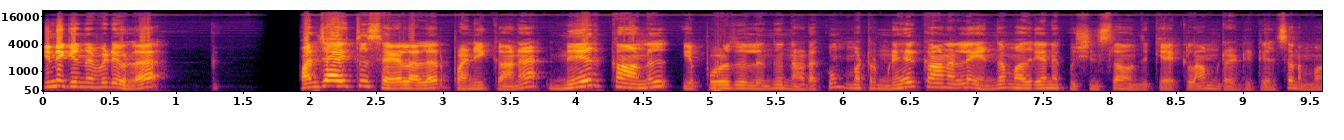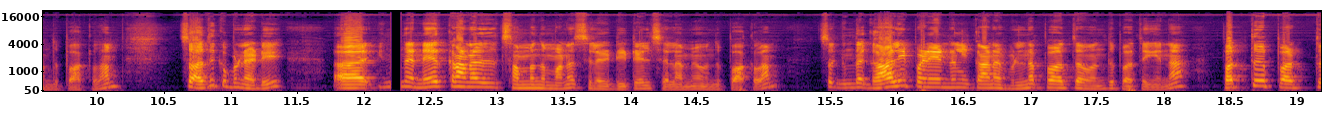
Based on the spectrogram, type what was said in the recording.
இன்றைக்கி இந்த வீடியோவில் பஞ்சாயத்து செயலாளர் பணிக்கான நேர்காணல் எப்பொழுதுலேருந்து நடக்கும் மற்றும் நேர்காணலில் எந்த மாதிரியான கொஷின்ஸ்லாம் வந்து கேட்கலாம்ன்ற டீட்டெயில்ஸை நம்ம வந்து பார்க்கலாம். ஸோ அதுக்கு முன்னாடி இந்த நேர்காணல் சம்மந்தமான சில டீட்டெயில்ஸ் எல்லாமே வந்து பார்க்கலாம். ஸோ இந்த காலி பணியிடங்களுக்கான விண்ணப்பத்தை வந்து பார்த்தீங்கன்னா பத்து பத்து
